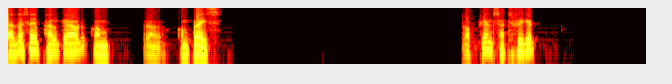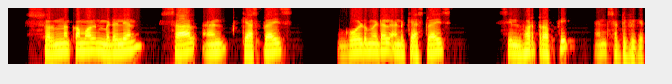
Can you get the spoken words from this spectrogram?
Dada Saheb Phalke award comprise trophy and certificate Swarna Kamal medallion shawl and cash prize gold medal and cash prize silver trophy and certificate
